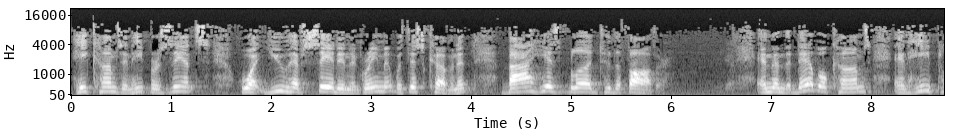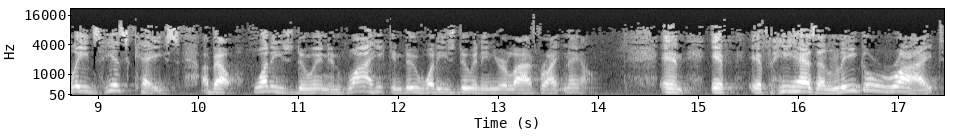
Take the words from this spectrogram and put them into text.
He comes and He presents what you have said in agreement with this covenant by His blood to the Father. And then the devil comes and he pleads his case about what he's doing and why he can do what he's doing in your life right now. And if, if he has a legal right,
